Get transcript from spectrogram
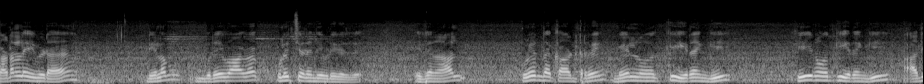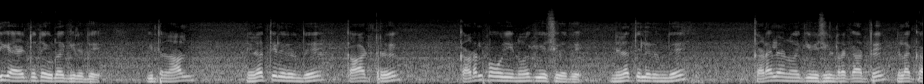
கடலை விட நிலம் விரைவாக குளிர்ச்சியடைந்து விடுகிறது. இதனால் குளிர்ந்த காற்று மேல் நோக்கி இறங்கி கீழ் நோக்கி இறங்கி அதிக அழுத்தத்தை உருவாக்குகிறது. இதனால் நிலத்திலிருந்து காற்று கடல் பகுதியை நோக்கி வீசுகிறது. நிலத்திலிருந்து கடலை நோக்கி வீசுகின்ற காற்று நிலக்காற்று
